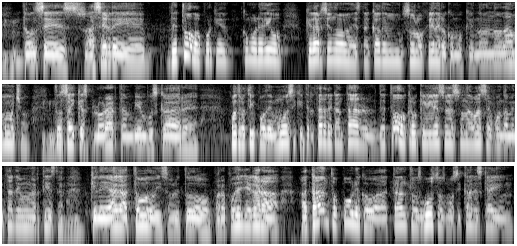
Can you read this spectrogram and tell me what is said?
entonces hacer de, de todo, porque como le digo, quedarse uno estancado en un solo género como que no, no da mucho. Entonces hay que explorar también, buscar eh, otro tipo de música y tratar de cantar de todo. Creo que eso es una base fundamental de un artista, que le haga todo y sobre todo para poder llegar a, a tanto público, a tantos gustos musicales que hay en,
